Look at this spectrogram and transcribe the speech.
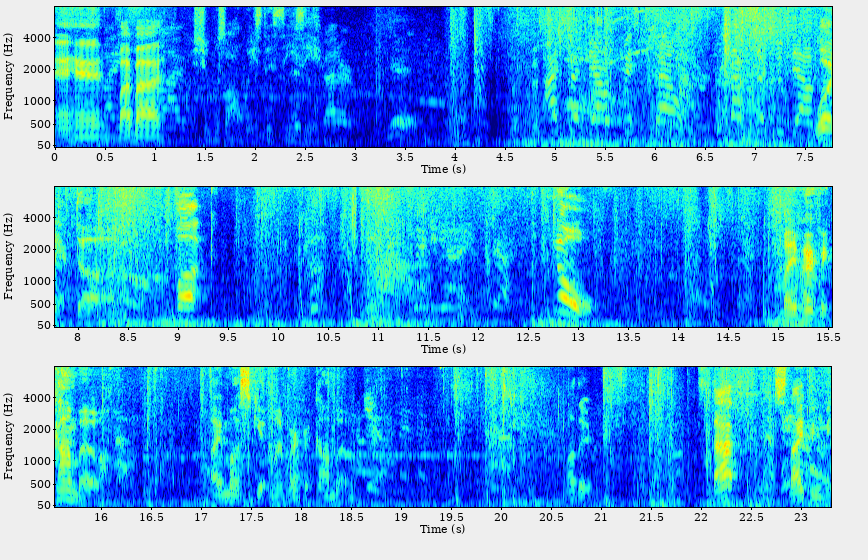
Uh-huh. Bye bye. Wish it was always this easy. I shut down Fisk Tower, and I've shut you down What here. the fuck? No! My perfect combo. I must get my perfect combo. Mother. Stop sniping me.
